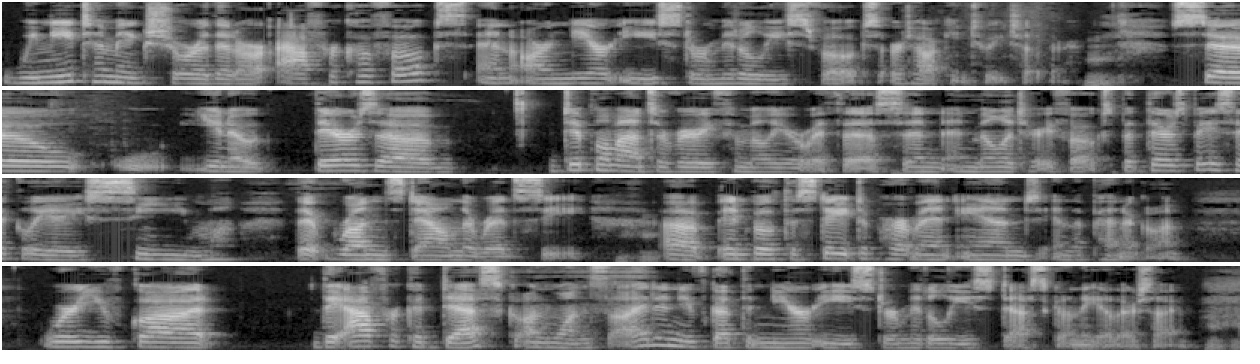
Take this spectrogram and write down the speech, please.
we need to make sure that our Africa folks and our Near East or Middle East folks are talking to each other. Hmm. So, you know, there's a diplomats are very familiar with this and, and, military folks, but there's basically a seam that runs down the Red Sea mm-hmm. uh, in both the State Department and in the Pentagon, where you've got the Africa desk on one side and you've got the Near East or Middle East desk on the other side. Mm-hmm.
